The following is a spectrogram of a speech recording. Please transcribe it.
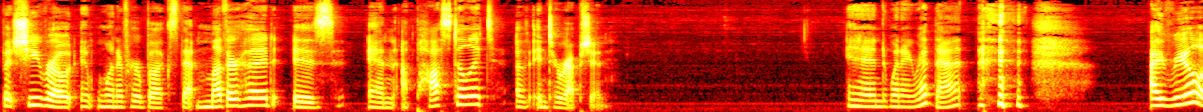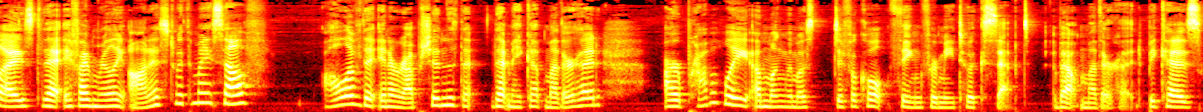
But she wrote in one of her books that motherhood is an apostolate of interruption. And when I read that, I realized that if I'm really honest with myself, all of the interruptions that, that make up motherhood are probably among the most difficult thing for me to accept about motherhood because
